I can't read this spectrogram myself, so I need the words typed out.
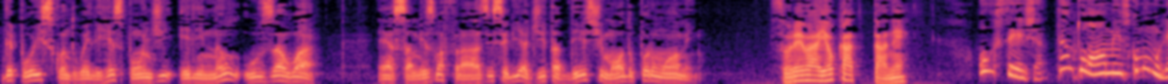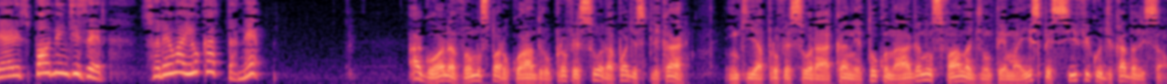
depois, quando ele responde, ele não usa o a. Essa mesma frase seria dita deste modo por um homem. それはよかったね。 Ou seja, tanto homens como mulheres podem dizer それはよかったね. Agora vamos para o quadro Professora Pode Explicar, em que a professora Akane Tokunaga nos fala de um tema específico de cada lição.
